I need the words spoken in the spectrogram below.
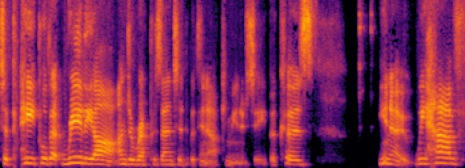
to people that really are underrepresented within our community because, you know, we have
